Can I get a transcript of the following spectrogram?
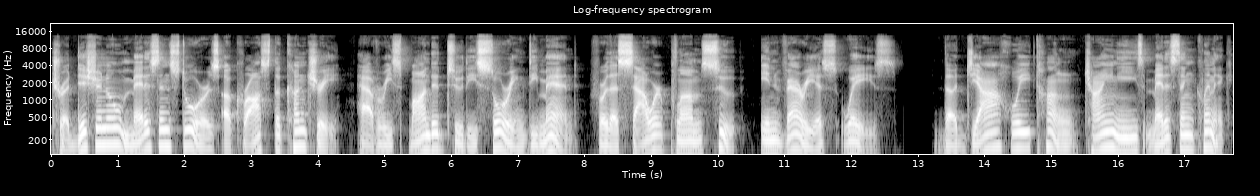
Traditional medicine stores across the country have responded to the soaring demand for the sour plum soup in various ways. The Jiahui Tang Chinese Medicine Clinic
